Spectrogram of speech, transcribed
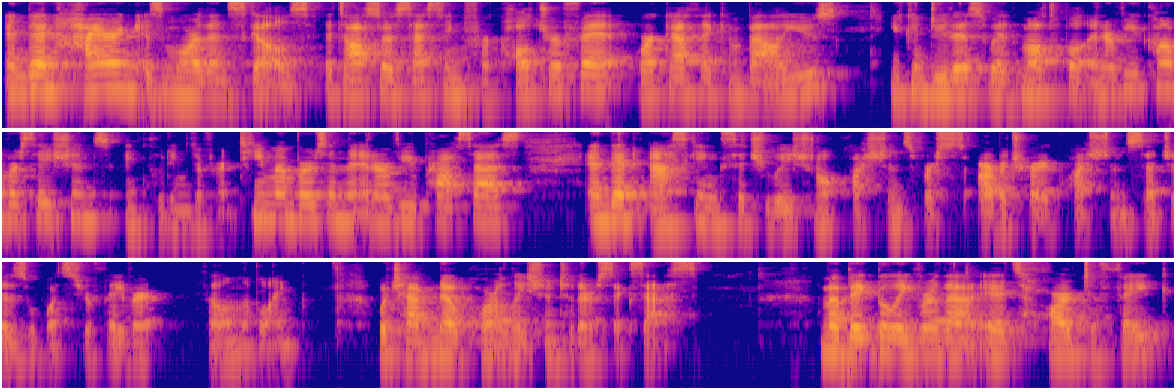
And then hiring is more than skills. It's also assessing for culture fit, work ethic, and values. You can do this with multiple interview conversations, including different team members in the interview process, and then asking situational questions versus arbitrary questions, such as what's your favorite fill in the blank, which have no correlation to their success. I'm a big believer that it's hard to fake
